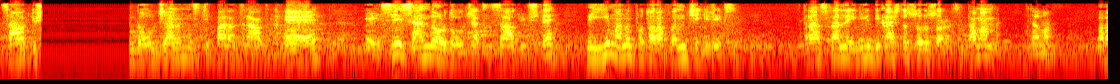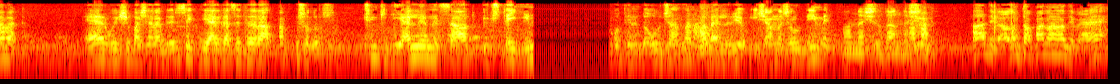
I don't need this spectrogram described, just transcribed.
Saat 3'te olacağının istihbaratını aldık. Ee? E'si sen de orada olacaksın saat 3'te ve Yima'nın fotoğraflarını çekeceksin. Transferle ilgili birkaç da soru sorarsın tamam mı? Tamam. Bana bak. Eğer bu işi başarabilirsek diğer gazetelere atlatmış oluruz. Çünkü diğerlerinin saat 3'te Yima otelinde olacağından haberleri yok. İş anlaşıldı değil mi? Anlaşıldı anlaşıldı. Tamam. Hadi be oğlum toparlan hadi be.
